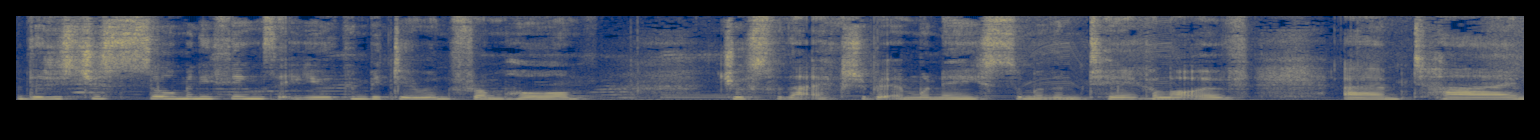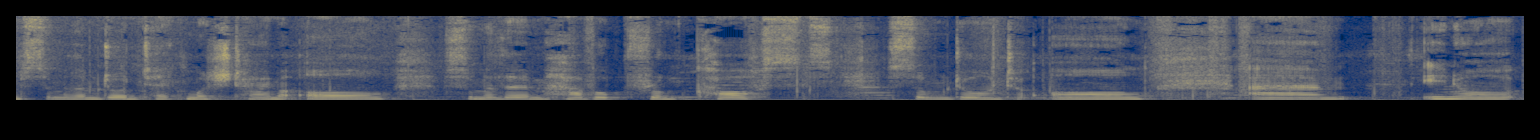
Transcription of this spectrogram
there's just so many things that you can be doing from home just for that extra bit of money. Some of them take a lot of um, time, some of them don't take much time at all, some of them have upfront costs, some don't at all. Um, you know,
